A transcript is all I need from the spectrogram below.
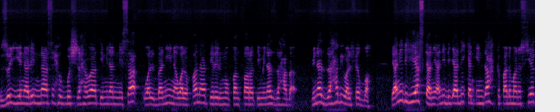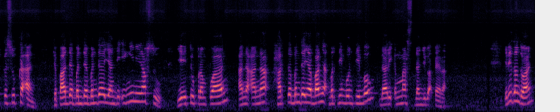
Zuyyina lin-nasi hubbus syahawati minan nisa wal banina wal qanatiril muqantarati minaz zahab minaz zahabi wal fiddah. Yang ini dihiaskan, yang ini dijadikan indah kepada manusia kesukaan kepada benda-benda yang diingini nafsu iaitu perempuan, anak-anak, harta benda yang banyak bertimbun-timbun dari emas dan juga perak. Jadi tuan-tuan,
